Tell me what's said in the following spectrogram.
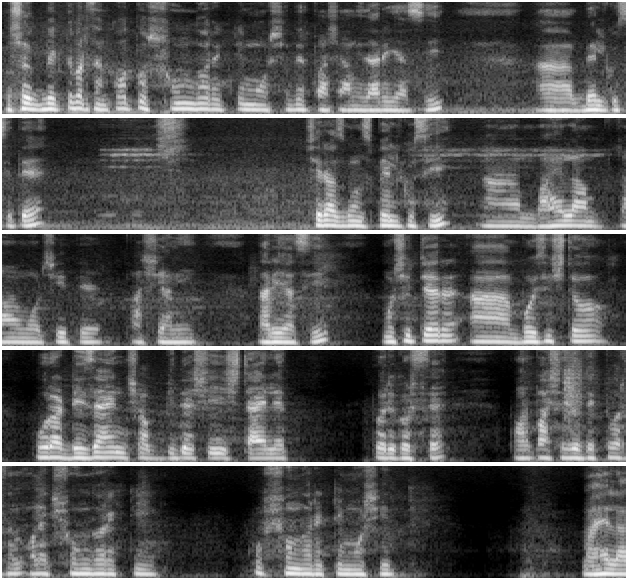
দর্শক দেখতে পাচ্ছেন কত সুন্দর একটি মসজিদের পাশে আমি দাঁড়িয়ে আছি আহ, বেলকুচিতে। সিরাজগঞ্জ বেলকুচি আহ, বাহেলাম জামা মসজিদের পাশে আমি দাঁড়িয়ে আছি। মসজিদটার বৈশিষ্ট্য পুরো ডিজাইন সব বিদেশি স্টাইলে তৈরি করছে। আমার পাশে যে দেখতে পাচ্ছেন অনেক সুন্দর একটি খুব সুন্দর একটি মসজিদ মাহেলা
